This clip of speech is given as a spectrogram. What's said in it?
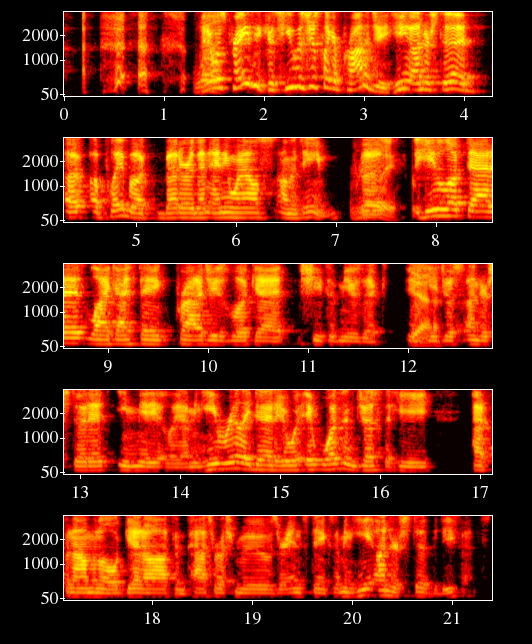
and it was crazy because he was just like a prodigy. He understood a, a playbook better than anyone else on the team. The- really. he looked at it like I think prodigies look at sheets of music. Yeah. He just understood it immediately. I mean, he really did. It, it wasn't just that he had phenomenal get off and pass rush moves or instincts. I mean, he understood the defense.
